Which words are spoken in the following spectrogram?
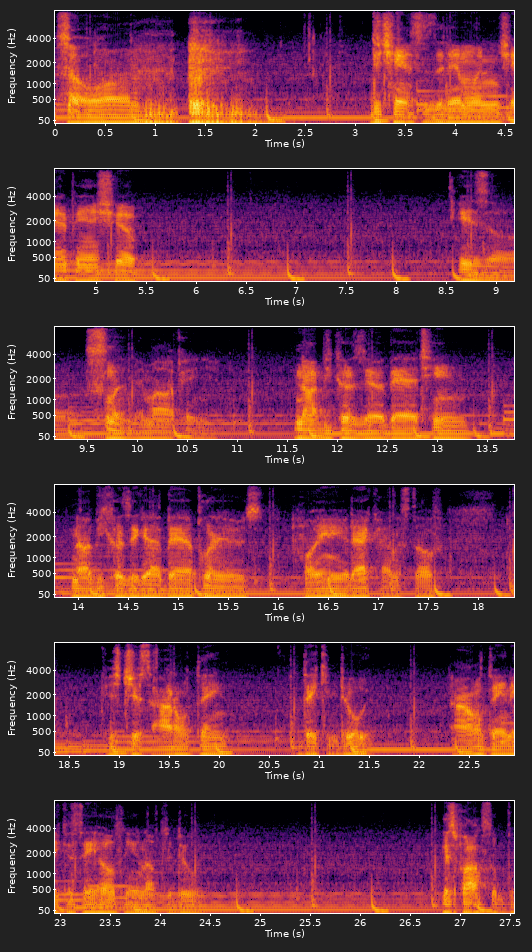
So, um, the chances of them winning championship is uh, slim, in my opinion. Not because they're a bad team, not because they got bad players, or any of that kind of stuff. It's just I don't think they can do it. I don't think they can stay healthy enough to do it. It's possible.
